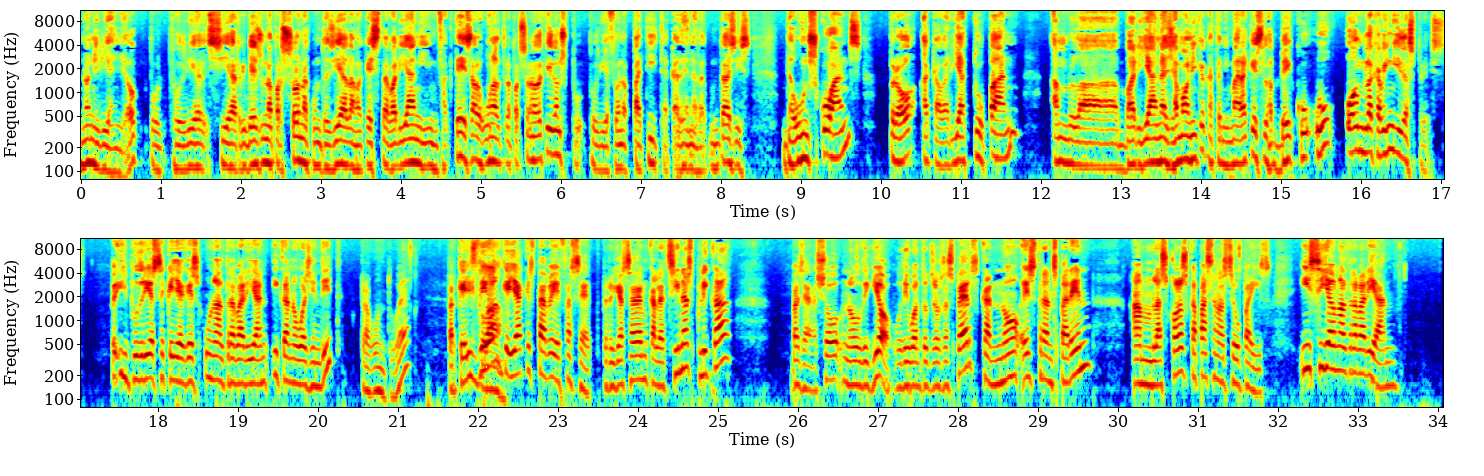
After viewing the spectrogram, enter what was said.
no aniria enlloc. Podria, si arribés una persona contagiada amb aquesta variant i infectés alguna altra persona d'aquí, doncs podria fer una petita cadena de contagis d'uns quants, però acabaria topant amb la variant hegemònica que tenim ara, que és la BQ1, o amb la que vingui després. I podria ser que hi hagués una altra variant i que no ho hagin dit? Pregunto, eh? Perquè ells Clar. diuen que hi ha aquesta BF7, però ja sabem que la Xina explica vaja, això no ho dic jo, ho diuen tots els experts, que no és transparent amb les coses que passen al seu país. I si hi ha una altra variant?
